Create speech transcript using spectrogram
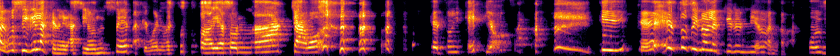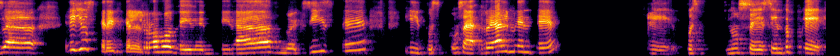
luego sigue la generación Z, que bueno, estos todavía son más chavos que tú y que yo. y que estos sí no le tienen miedo a nada. O sea, ellos creen que el robo de identidad no existe y pues, o sea, realmente, eh, pues, no sé, siento que,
